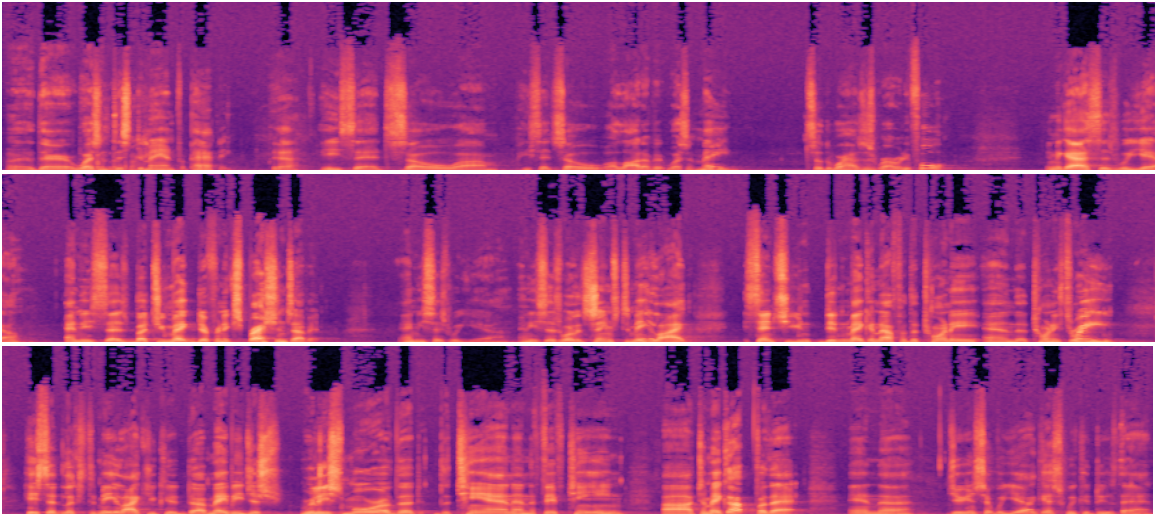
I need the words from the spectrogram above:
uh, there wasn't this demand for Pappy. Yeah. He said, so um, he said, so a lot of it wasn't made, so the warehouses were already full. And the guy says, well, yeah. And he says, but you make different expressions of it. And he says, well, yeah. And he says, well, it seems to me like since you didn't make enough of the 20 and the 23, he said, looks to me like you could uh, maybe just release more of the, the 10 and the 15 uh, to make up for that. And uh, Julian said, well, yeah, I guess we could do that.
